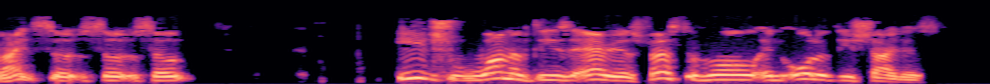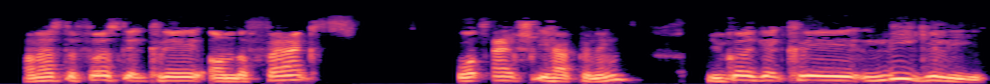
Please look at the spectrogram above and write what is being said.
Right? So, so, so, each one of these areas, first of all, in all of these shilas, one has to first get clear on the facts, what's actually happening. You've got to get clear legally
